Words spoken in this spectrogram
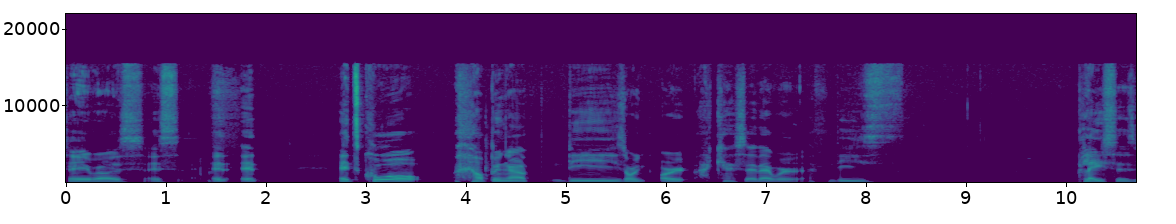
Say, bro, it's it's it it it's cool helping out these or or I can't say that word. These places.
